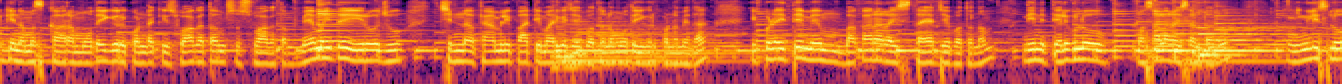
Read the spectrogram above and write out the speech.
అందరికీ నమస్కారం. ఉదయగిరి కొండకి స్వాగతం సుస్వాగతం. మేమైతే ఈరోజు చిన్న ఫ్యామిలీ పార్టీ మారిగా చేయబోతున్నాం ఉదయగిరి కొండ మీద. ఇప్పుడైతే మేము బకారా రైస్ తయారు చేయబోతున్నాం. దీన్ని తెలుగులో మసాలా రైస్ అంటారు ఇంగ్లీష్లో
